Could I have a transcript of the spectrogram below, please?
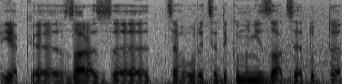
як е, зараз е, це говориться, декомунізація. Тобто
